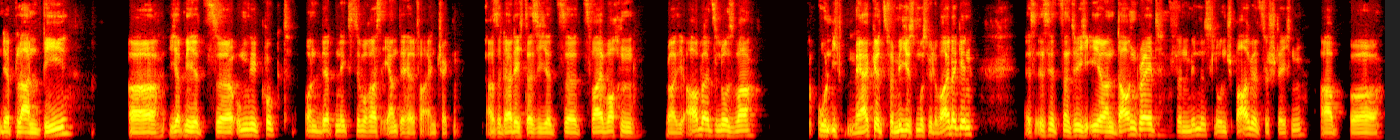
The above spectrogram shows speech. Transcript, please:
Der Plan B, äh, ich habe mich jetzt äh, umgeguckt und werde nächste Woche als Erntehelfer einchecken. Also dadurch, dass ich jetzt äh, zwei Wochen quasi arbeitslos war und ich merke jetzt für mich, es muss wieder weitergehen, es ist jetzt natürlich eher ein Downgrade für einen Mindestlohn Spargel zu stechen, aber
